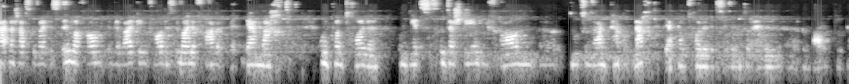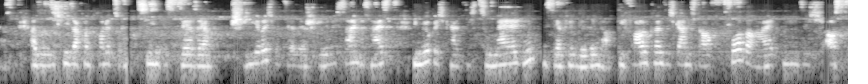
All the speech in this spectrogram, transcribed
Partnerschaftsgewalt ist immer Frauen, Gewalt gegen Frauen ist immer eine Frage der Macht und Kontrolle. Und jetzt unterstehen die Frauen äh, sozusagen Tag und Nacht der Kontrolle des eventuellen äh, Gewalttäters. Also sich dieser Kontrolle zu entziehen, ist sehr, sehr schwierig, wird sehr, sehr schwierig sein. Das heißt, die Möglichkeit, sich zu melden, ist sehr viel geringer. Die Frauen können sich gar nicht darauf vorbereiten, sich aus,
